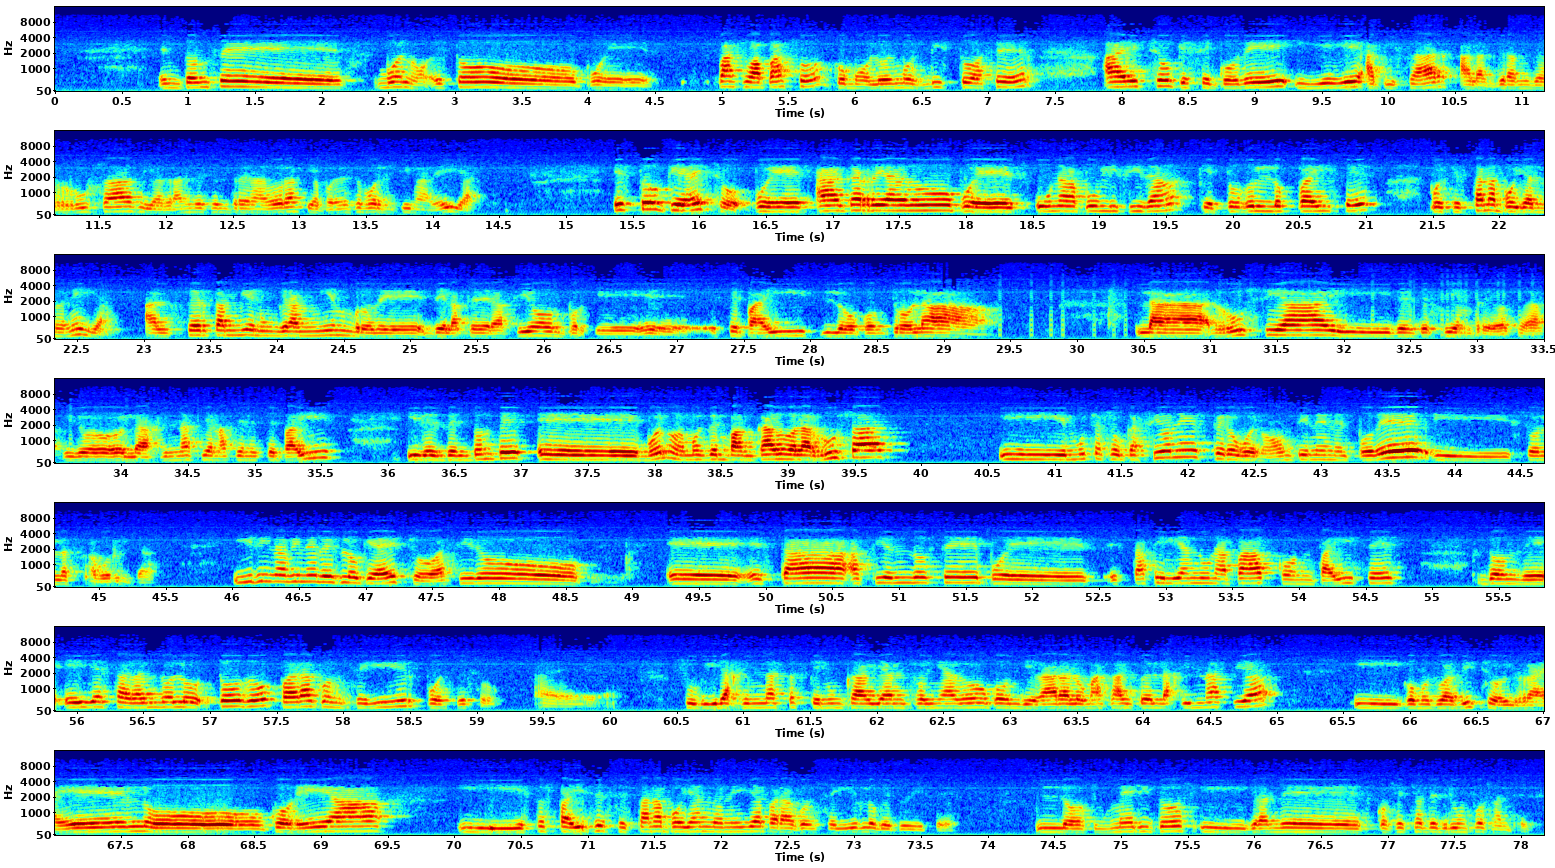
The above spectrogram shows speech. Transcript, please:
Entonces, bueno, esto pues paso a paso, como lo hemos visto hacer, ha hecho que se codee y llegue a pisar a las grandes rusas y a grandes entrenadoras y a ponerse por encima de ellas. ¿Esto qué ha hecho? Pues ha acarreado pues una publicidad que todos los países pues están apoyando en ella al ser también un gran miembro de, la federación, porque eh, este país lo controla la Rusia y desde siempre, o sea, ha sido la gimnasia nace en este país y desde entonces, eh, bueno, hemos desbancado a las rusas y en muchas ocasiones, pero bueno, aún tienen el poder y son las favoritas. Irina Wiener es lo que ha hecho, ha sido eh, está haciéndose, pues, está afiliando una paz con países donde ella está dándolo todo para conseguir, pues eso, eh, subir a gimnastas que nunca habían soñado con llegar a lo más alto en la gimnasia y como tú has dicho, Israel o Corea y estos países se están apoyando en ella para conseguir lo que tú dices, los méritos y grandes cosechas de triunfos antes.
